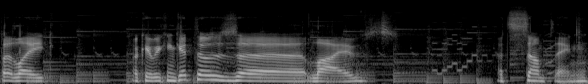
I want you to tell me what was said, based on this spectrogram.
But like, okay, we can get those uh, lives. That's something.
